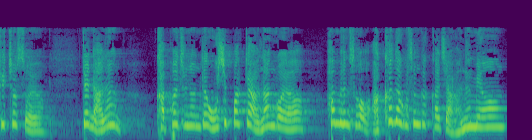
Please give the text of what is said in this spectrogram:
끼쳤어요. 근데 나는 갚아주는데 50밖에 안 한 거야 하면서 악하다고 생각하지 않으면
